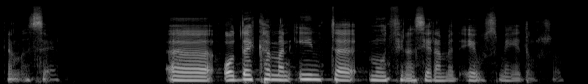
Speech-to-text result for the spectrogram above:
kan man säga. Uh, och det kan man inte motfinansiera med EUs medel självklart.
